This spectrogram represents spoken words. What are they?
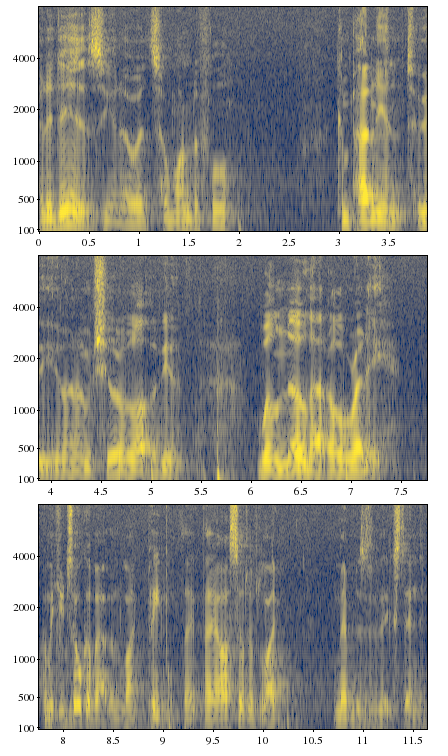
and it is, you know, it's a wonderful companion to you, and I'm sure a lot of you will know that already. I mean, you talk about them like people. They, they are sort of like members of the extended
